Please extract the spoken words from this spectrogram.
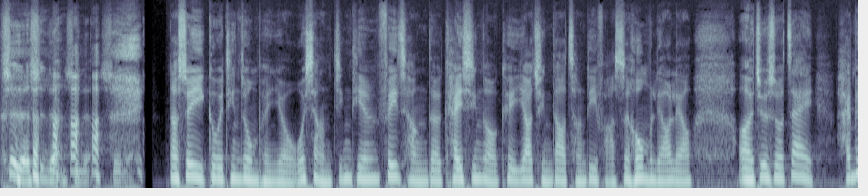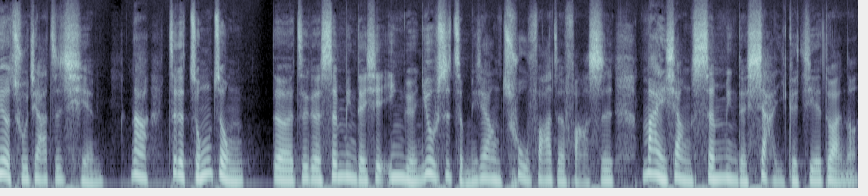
是的，是的，是的，是的。那所以各位听众朋友，我想今天非常的开心哦，可以邀请到长地法师和我们聊聊，呃，就是说在还没有出家之前，那这个种种。的这个生命的一些因缘，又是怎么样触发着法师迈向生命的下一个阶段呢？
